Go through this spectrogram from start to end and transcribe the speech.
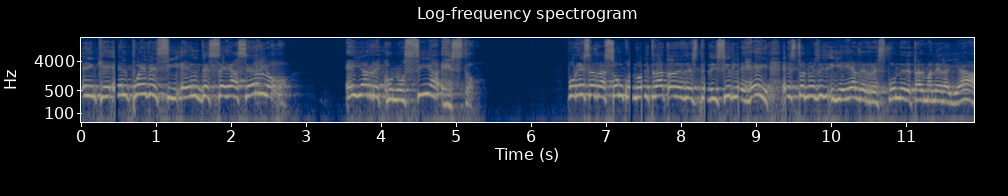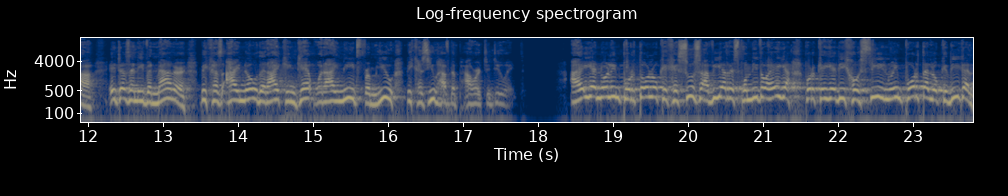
En que Él puede si Él desea hacerlo. Ella reconocía esto. Por esa razón, cuando él trata de, decirle, hey, esto no es, y ella le responde de tal manera, yeah, it doesn't even matter because I know that I can get what I need from you because you have the power to do it. A ella no le importó lo que Jesús había respondido a ella, porque ella dijo, sí, no importa lo que digan,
